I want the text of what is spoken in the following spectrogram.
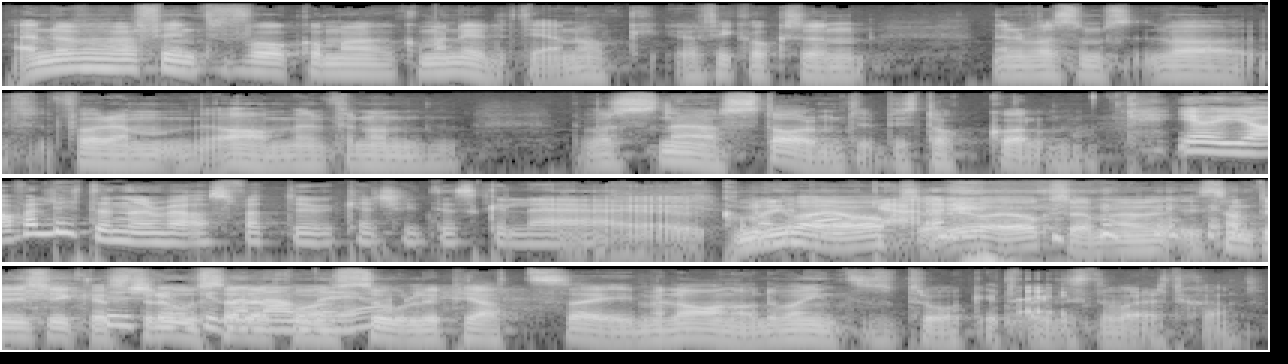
Ja, Det var fint att få komma, komma ner dit igen. Och jag fick också en, när det var som, var förra, ja men för någon, det var snöstorm typ i Stockholm. Ja, jag var lite nervös för att du kanske inte skulle komma Men det var tillbaka. jag också, det var jag också. Men samtidigt så gick jag strosade på en solig piazza i Milano. Det var inte så tråkigt Nej. faktiskt, det var rätt skönt.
